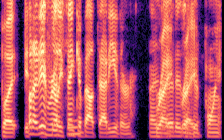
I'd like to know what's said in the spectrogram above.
but it's But I didn't really think interesting. about that either. That, Right, that is right. a good point.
